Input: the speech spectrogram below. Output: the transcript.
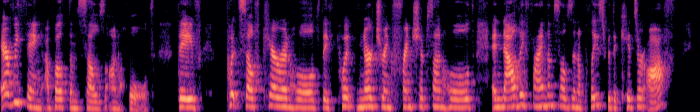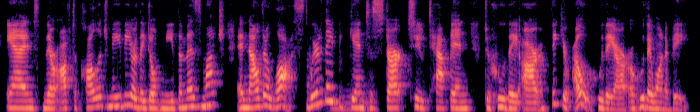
everything about themselves on hold. They've put self care on hold. They've put nurturing friendships on hold. And now they find themselves in a place where the kids are off and they're off to college maybe or they don't need them as much and now they're lost. Where do they begin to mm. start to tap in to who they are and figure out who they are or who they want to be?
